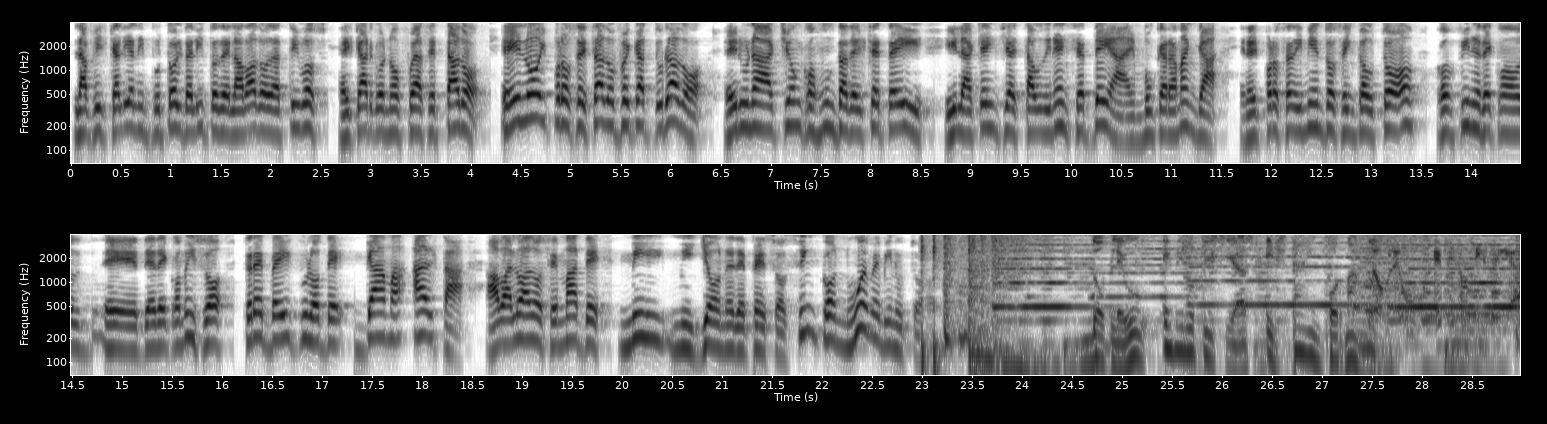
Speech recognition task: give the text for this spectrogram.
la Fiscalía le imputó el delito de lavado de activos. El cargo no fue aceptado. El hoy procesado fue capturado en una acción conjunta del CTI y la agencia estadounidense DEA en Bucaramanga. En el procedimiento se incautó con fines de, eh, de decomiso tres vehículos de gama alta, avaluados en más de mil millones de pesos. Cinco, nueve minutos. WM Noticias está informando. WM Noticias.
